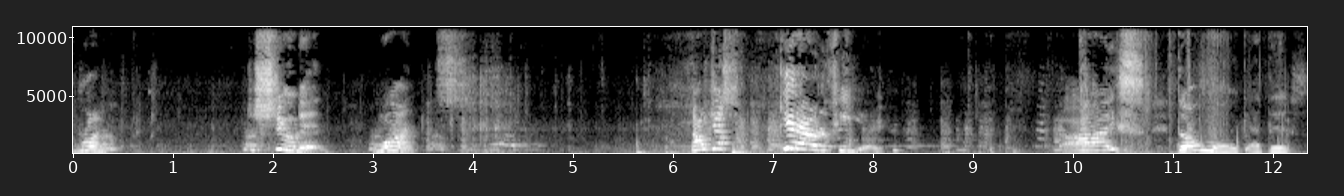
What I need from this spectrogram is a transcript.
Run. Just shoot it. Once. Now just get out of here. Guys, don't look at this.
